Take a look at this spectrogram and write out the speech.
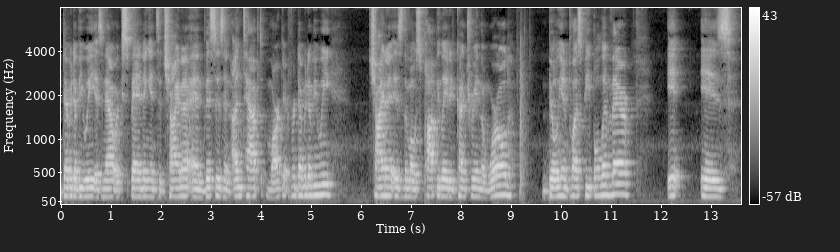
WWE is now expanding into China and this is an untapped market for WWE. China is the most populated country in the world. Billion plus people live there it is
